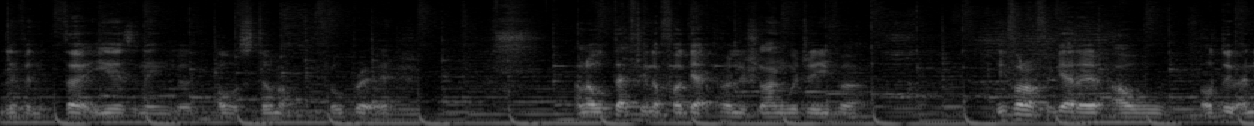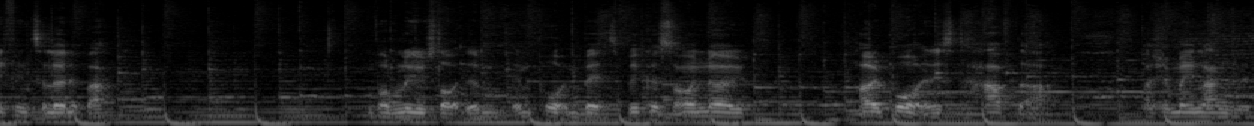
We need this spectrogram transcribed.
living 30 years in England, I would still not feel British. And I will definitely not forget Polish language either. If I don't forget it, I'll, I'll do anything to learn it back. If I lose like the important bits, because I know how important it is to have that as your main language,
